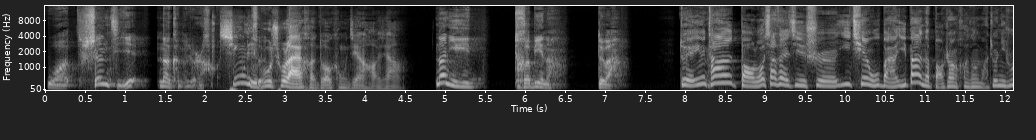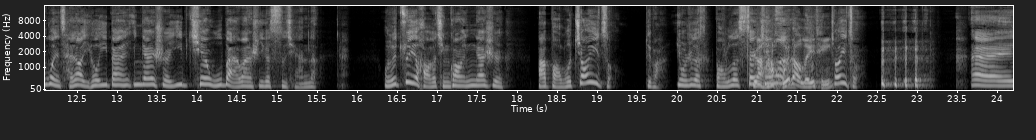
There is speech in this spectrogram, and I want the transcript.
我升级，那可能就是好。清理不出来很多空间，好像那你何必呢？对吧？对，因为他保罗下赛季是一千五百一半的保障合同嘛，就是你如果你裁掉以后，一般应该是一千五百万是一个死钱的。我觉得最好的情况应该是把保罗交易走，对吧？用这个保罗的三千万回到雷霆。交易走。哎，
